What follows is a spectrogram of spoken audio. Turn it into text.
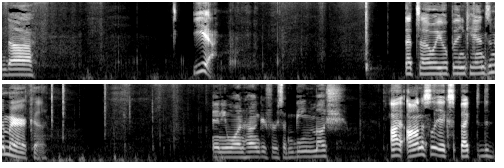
Uh, yeah. That's how we open cans in America. Anyone hungry for some bean mush? I honestly expected,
